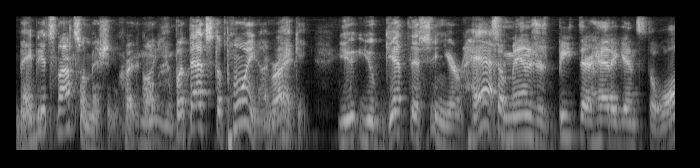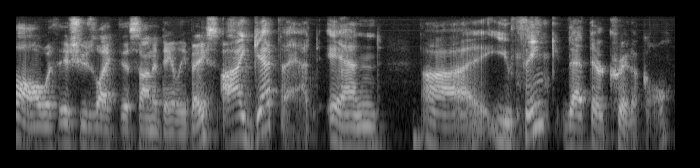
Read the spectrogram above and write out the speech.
maybe it's not so mission critical. You- but that's the point I'm Right. making. You you get this in your head. So managers beat their head against the wall with issues like this on a daily basis. I get that, and uh, you think that they're critical,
